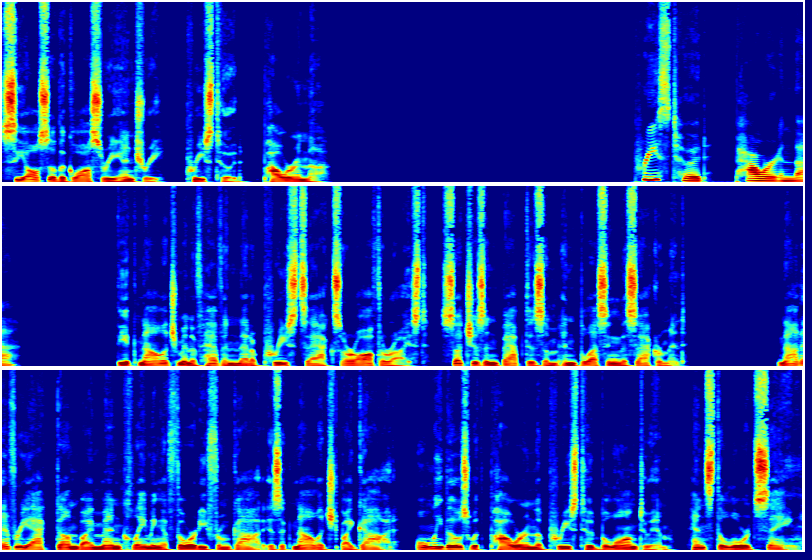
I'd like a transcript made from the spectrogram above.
See also the glossary entry, Priesthood, Power in the. Priesthood, power in the. The acknowledgement of heaven that a priest's acts are authorized, such as in baptism and blessing the sacrament. Not every act done by men claiming authority from God is acknowledged by God, only those with power in the priesthood belong to him, hence the Lord's saying.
